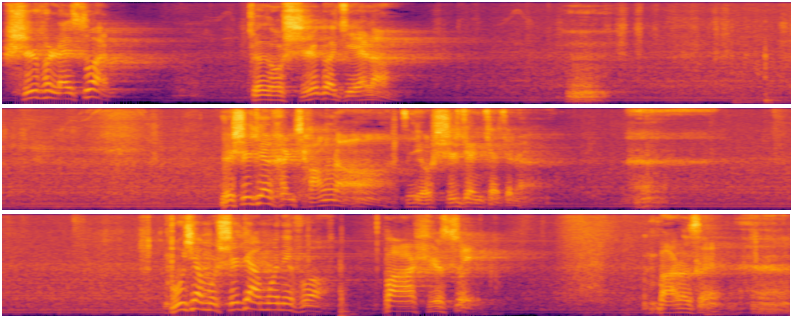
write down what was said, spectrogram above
十分来算，就有十个劫了。嗯，这时间很长了啊，这有时间加起来，嗯。不像我们释迦牟尼佛，八十岁，八十岁，嗯，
